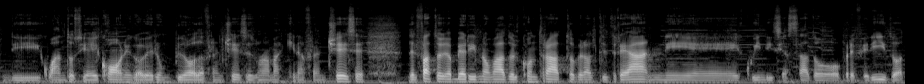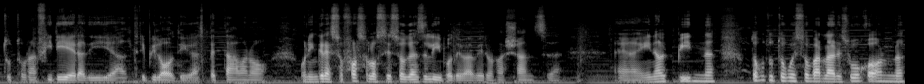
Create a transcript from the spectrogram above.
di quanto sia iconico avere un pilota francese su una macchina francese, del fatto che abbia rinnovato il contratto per altri tre anni e quindi sia stato preferito a tutta una filiera di altri piloti che aspettavano un ingresso. Forse lo stesso Gasly poteva avere una chance eh, in Alpine. Dopo tutto questo parlare su Ocon,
